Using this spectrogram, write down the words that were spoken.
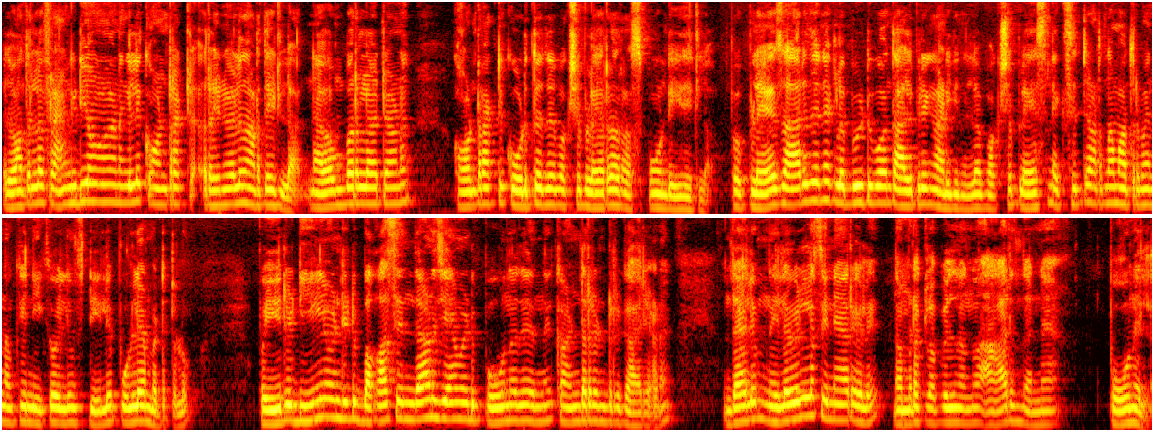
അതുമാത്രമല്ല ഫ്രാങ്ക് ഡിയോങ് ആണെങ്കിൽ കോൺട്രാക്ട് റിന്യൂവൽ നടത്തിയിട്ടില്ല. നവംബറിലായിട്ടാണ് കോൺട്രാക്റ്റ് കൊടുത്തത് പക്ഷേ പ്ലെയർ റെസ്പോണ്ട് ചെയ്തിട്ടില്ല. ഇപ്പോൾ പ്ലെയേഴ്സ് ആരും തന്നെ ക്ലബ്ബ് വിട്ട് പോകാൻ താല്പര്യം കാണിക്കുന്നില്ല. പക്ഷേ പ്ലെയേഴ്സിന് എക്സിറ്റ് നടന്നാൽ മാത്രമേ നമുക്ക് നീക്കോ വില്യംസ് ഡീൽ പൊള്ളിയാൻ പറ്റത്തുള്ളൂ. അപ്പോൾ ഈ ഒരു ഡീലിന് വേണ്ടിയിട്ട് ബാസ് എന്താണ് ചെയ്യാൻ വേണ്ടി പോകുന്നത് എന്ന് കണ്ടറിയേണ്ട ഒരു കാര്യമാണ്. എന്തായാലും നിലവിലുള്ള സിനാരിയോയിൽ നമ്മുടെ ക്ലബ്ബിൽ നിന്നും ആരും തന്നെ പോകുന്നില്ല.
